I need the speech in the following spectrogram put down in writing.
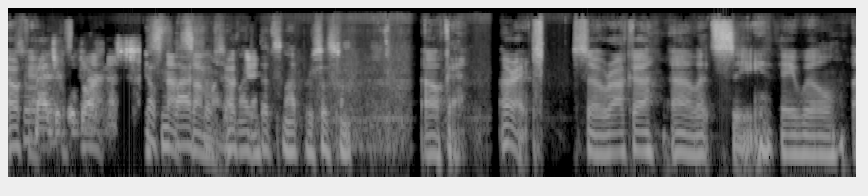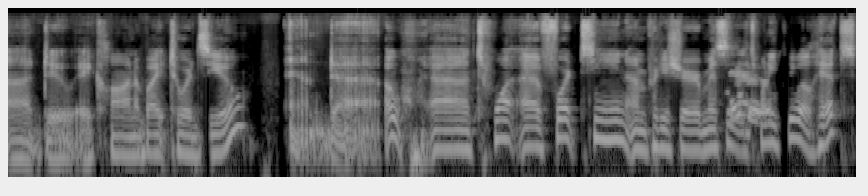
Okay. magical It's not- darkness. It's not flash of sunlight. Okay. That's not persistent. Okay. All right. So Raka, uh, let's see. They will uh, do a claw and a bite towards you. And uh, oh, uh, tw- uh, 14, I'm pretty sure misses. A 22 will hit.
